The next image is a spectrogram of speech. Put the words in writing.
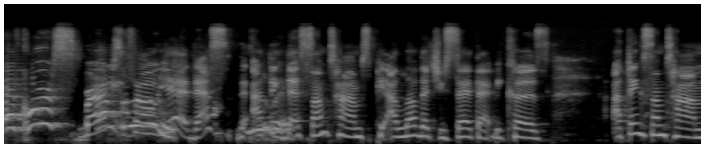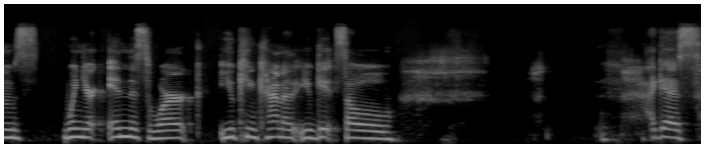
Of course. Right. Absolutely. So yeah, that's, Absolutely. I think that sometimes I love that you said that because I think sometimes when you're in this work, you can kind of, you get so, I guess,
